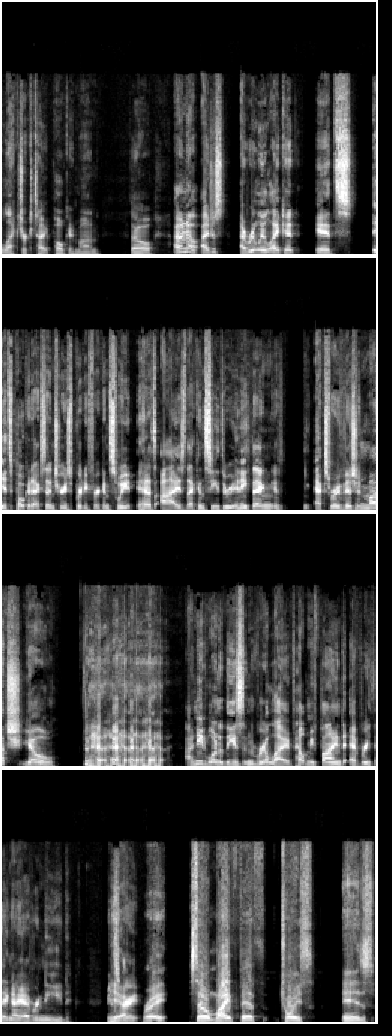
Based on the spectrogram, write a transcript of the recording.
electric type Pokemon. So I don't know. I just I really like it. It's its Pokedex entry is pretty freaking sweet. It has eyes that can see through anything. X-ray vision much? Yo, I need one of these in real life. Help me find everything I ever need. It's yeah, great. right? So my fifth choice is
